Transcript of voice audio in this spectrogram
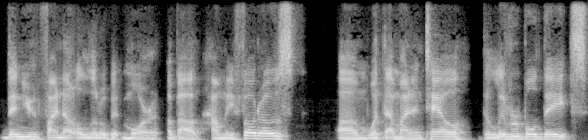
then you find out a little bit more about how many photos, um, what that might entail, deliverable dates.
